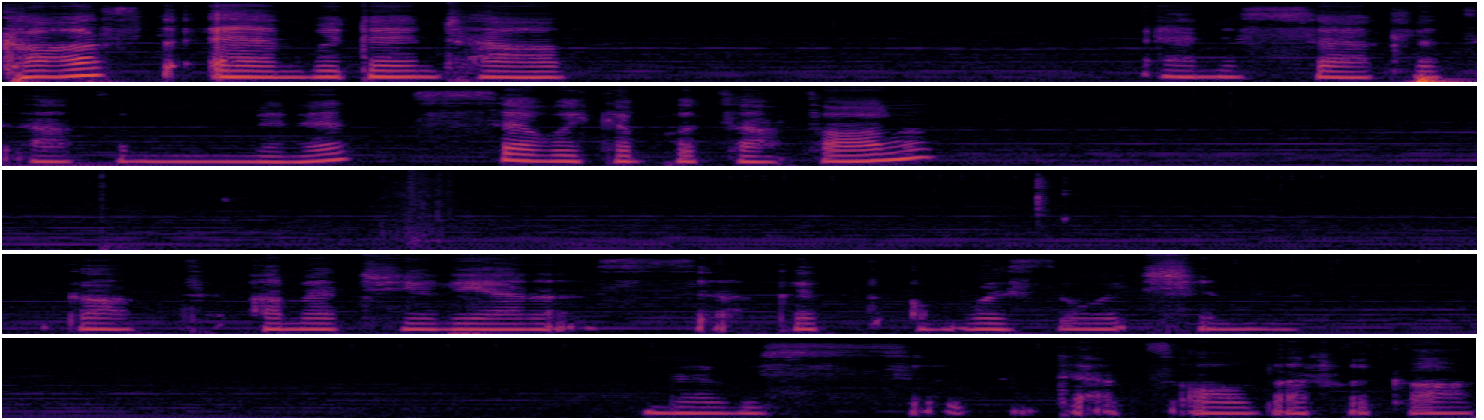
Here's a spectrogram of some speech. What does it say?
cost and we don't have any circlet at the minute, so we can put that on. Got Ahmed Juliana's circuit of restoration. No, that's all that we got.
